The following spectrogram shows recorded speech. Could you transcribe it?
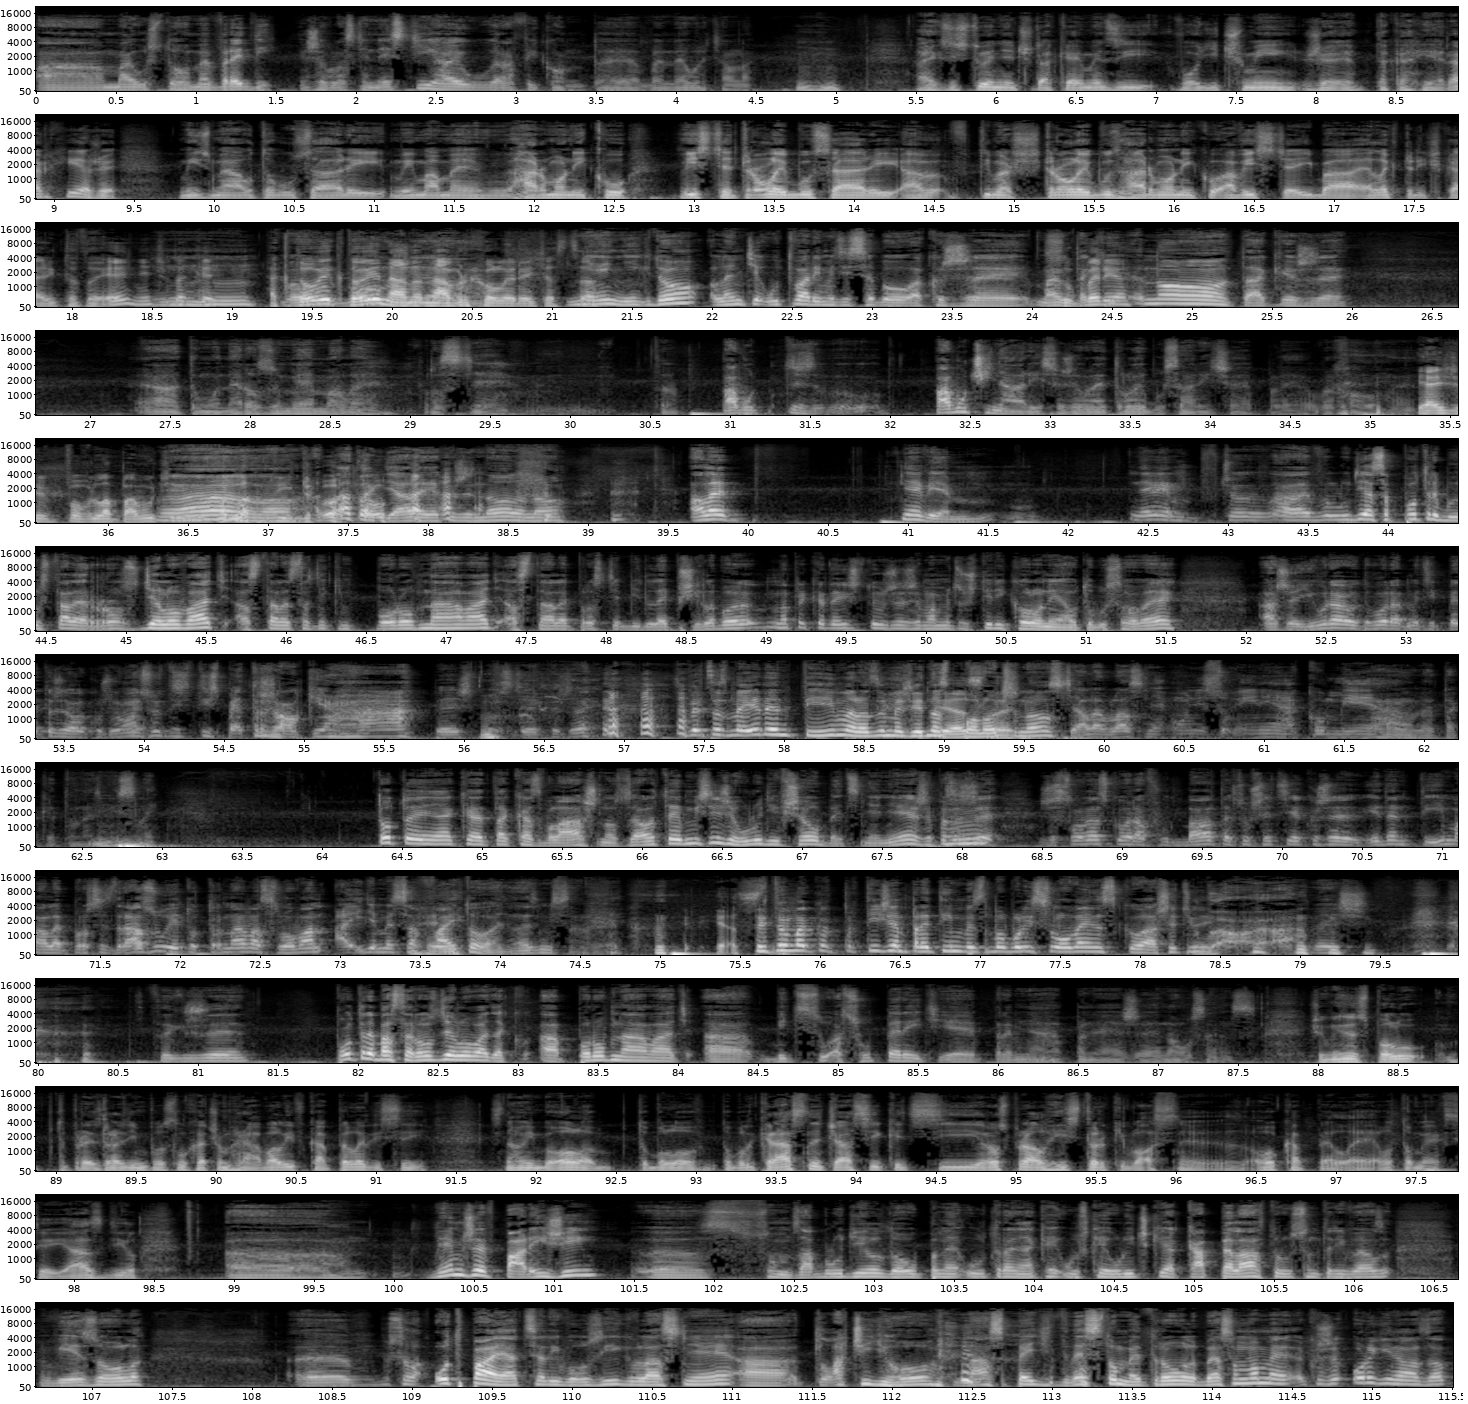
a majú z toho vredy, že vlastne nestíhajú grafikon. To je neuveriteľné. Mm-hmm. A existuje niečo také medzi vodičmi, že taká hierarchia, že my sme autobusári, my máme harmoniku, vy ste trolejbusári a ty máš trolejbus, harmoniku a vy ste iba električkári. Toto je niečo také? Mm-hmm. A kto, je, kto je na, na vrchole reťazca? Nie, nikto, len tie útvary medzi sebou akože majú Superia? taký... No, také, že ja tomu nerozumiem, ale proste to, pavu, pavučinári sú, že vraj trolejbusári, čo je vrchol. Ja, že podľa pavučiny, no, podľa no, tých druhov. A tak ďalej, akože no, no, no. Ale neviem, neviem, čo, ale ľudia sa potrebujú stále rozdeľovať a stále sa s niekým porovnávať a stále proste byť lepší. Lebo napríklad existujú, že, že máme tu 4 kolónie autobusové a že Juraj dvorať medzi Petržalkou, že oni sú tí, tí z Petržalky, aha, vieš, proste, akože, preto sme jeden tým, rozumieš, jedna Jasné. spoločnosť, ale vlastne oni sú iní ako my, a takéto nezmysly. Mm. toto je nejaká taká zvláštnosť, ale to je myslím, že u ľudí všeobecne, nie? Že, proste, mm. že, že Slovensko hrá futbal, tak sú všetci akože jeden tým, ale proste zrazu je to Trnava, Slovan a ideme sa Hej. fajtovať. Nezmysel, nie? Pritom ako týždeň predtým sme boli Slovensko a všetci... Vieš. Takže potreba sa rozdeľovať a, porovnávať a byť sú a superiť je pre mňa plne, že no sense. Čiže my sme spolu, to prezradím posluchačom, hrávali v kapele, ty si s nami bol a to, bolo, to boli krásne časy, keď si rozprával historky vlastne o kapele, o tom, jak si jej jazdil. Uh, viem, že v Paríži uh, som zabludil do úplne ultra nejakej úzkej uličky a kapela, ktorú som tedy viezol, musela odpájať celý vozík vlastne a tlačiť ho naspäť 200 metrov, lebo ja som máme, akože originál, za,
